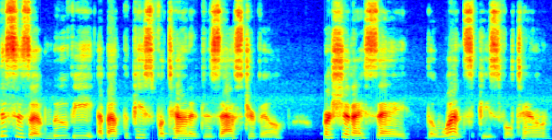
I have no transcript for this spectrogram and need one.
This is a movie about the peaceful town of Disasterville, or should I say, the once peaceful town.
